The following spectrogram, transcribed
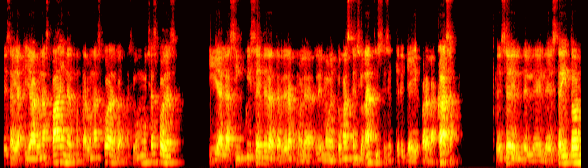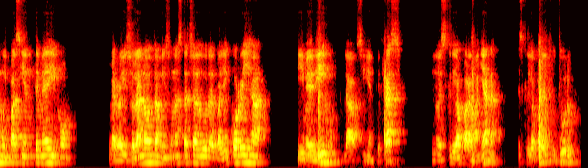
Entonces había que llevar unas páginas, montar unas cosas, bueno, hacíamos muchas cosas. Y a las 5 y 6 de la tarde era como el momento más tensionante, usted se quiere ya ir para la casa. Entonces el, este editor muy paciente me dijo, me revisó la nota, me hizo unas tachaduras, vaya y corrija, y me dijo la siguiente frase, no escriba para mañana, escriba para el futuro.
